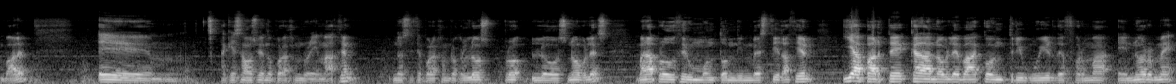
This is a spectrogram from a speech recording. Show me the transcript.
¿vale? Eh, Aquí estamos viendo, por ejemplo, una imagen. Nos dice, por ejemplo, que los, nobles van a producir un montón de investigación y aparte cada noble va a contribuir de forma enorme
